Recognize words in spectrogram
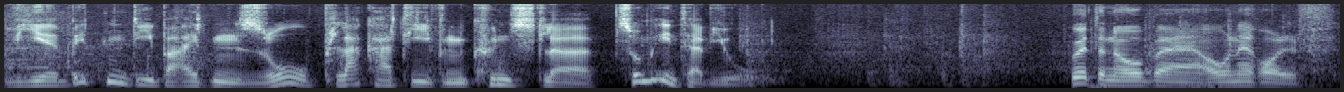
Wir bitten die beiden so plakativen Künstler zum Interview. Guten Abend, ohne Rolf.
